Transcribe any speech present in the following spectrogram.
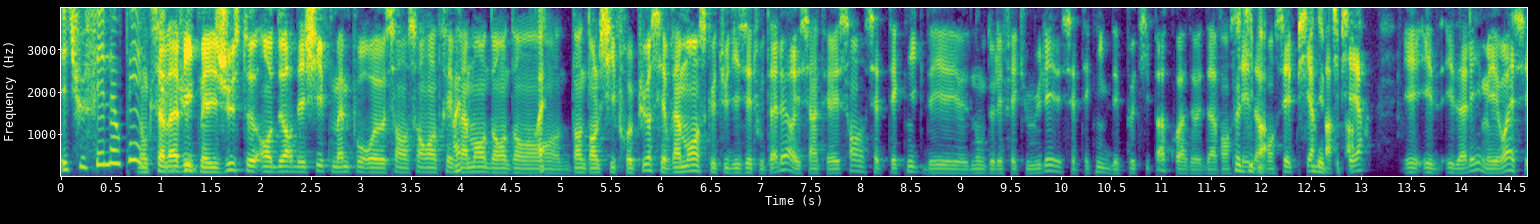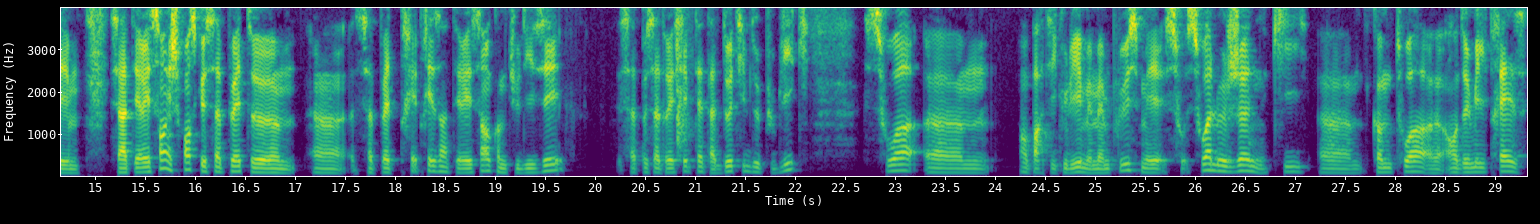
et tu fais l'AOP. Donc ça va vite, mais juste en dehors des chiffres, même pour euh, sans, rentrer vraiment dans, dans, dans, le chiffre pur, c'est vraiment ce que tu disais tout à l'heure. Et c'est intéressant, cette technique des, donc de l'effet cumulé, cette technique des petits pas, quoi, d'avancer, d'avancer pierre par pierre. Et, d'aller. Mais ouais, c'est intéressant et je pense que ça peut être euh, euh, ça peut être très très intéressant, comme tu disais, ça peut s'adresser peut-être à deux types de publics, soit en particulier, mais même plus, mais soit le jeune qui, comme toi, en 2013,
